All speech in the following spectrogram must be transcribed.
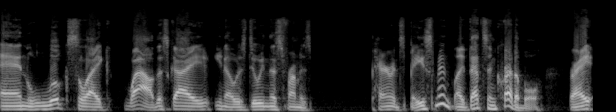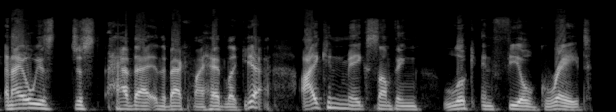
and looks like wow this guy you know is doing this from his parents basement like that's incredible right and i always just have that in the back of my head like yeah i can make something look and feel great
